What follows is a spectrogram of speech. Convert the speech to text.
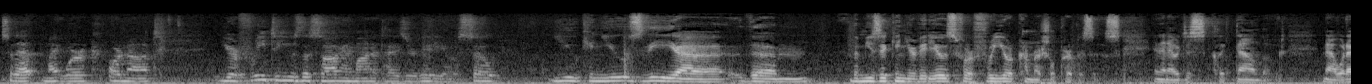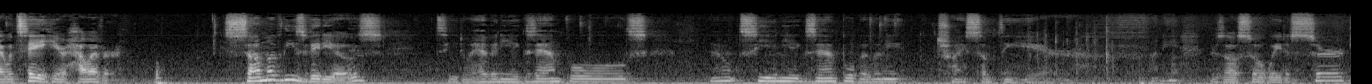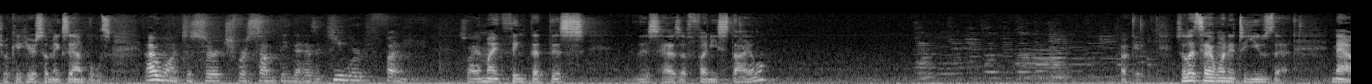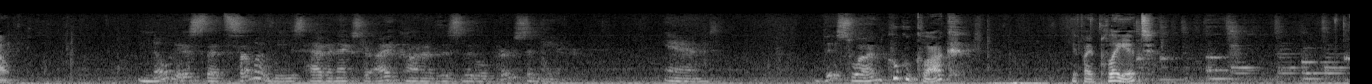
So that might work or not. You're free to use the song and monetize your video. So you can use the uh, the um, the music in your videos for free or commercial purposes. And then I would just click download. Now what I would say here, however, some of these videos, let's see, do I have any examples? I don't see any example, but let me try something here. Funny. There's also a way to search. Okay, here's some examples. I want to search for something that has a keyword funny. So I might think that this this has a funny style. Okay, so let's say I wanted to use that. Now, notice that some of these have an extra icon of this little person here. And this one, Cuckoo Clock, if I play it,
